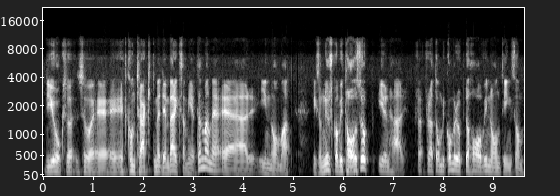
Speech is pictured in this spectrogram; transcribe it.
Det är ju också så eh, ett kontrakt med den verksamheten man är inom att liksom, nu ska vi ta oss upp i den här. För, för, att om vi kommer upp då har vi någonting som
